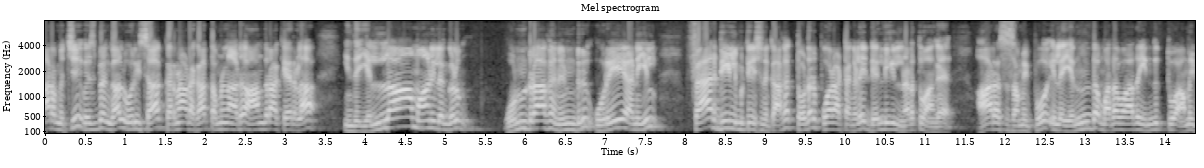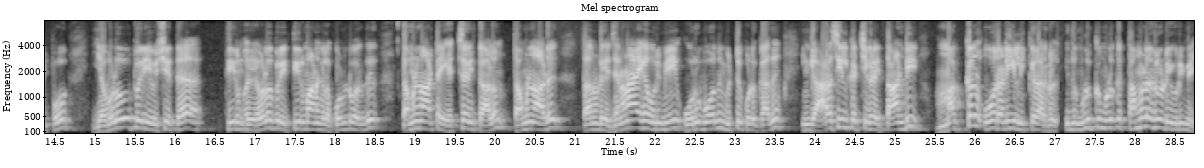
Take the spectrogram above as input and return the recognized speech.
ஆரம்பித்து வெஸ்ட் பெங்கால் ஒரிசா கர்நாடகா தமிழ்நாடு ஆந்திரா கேரளா இந்த எல்லா மாநிலங்களும் ஒன்றாக நின்று ஒரே அணியில் ஃபேர் டீலிமிட்டேஷனுக்காக தொடர் போராட்டங்களை டெல்லியில் நடத்துவாங்க. ஆர்எஸ்எஸ் அமைப்போ இல்லை எந்த மதவாத இந்துத்துவ அமைப்போ எவ்வளோ பெரிய விஷயத்த தீர்ம எவ்வளோ பெரிய தீர்மானங்களை கொண்டு வந்து தமிழ்நாட்டை எச்சரித்தாலும் தமிழ்நாடு தன்னுடைய ஜனநாயக உரிமையை ஒருபோதும் விட்டு கொடுக்காது. இங்கு அரசியல் கட்சிகளை தாண்டி மக்கள் ஓர் அணியில் நிற்கிறார்கள். இது முழுக்க முழுக்க தமிழர்களுடைய உரிமை.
